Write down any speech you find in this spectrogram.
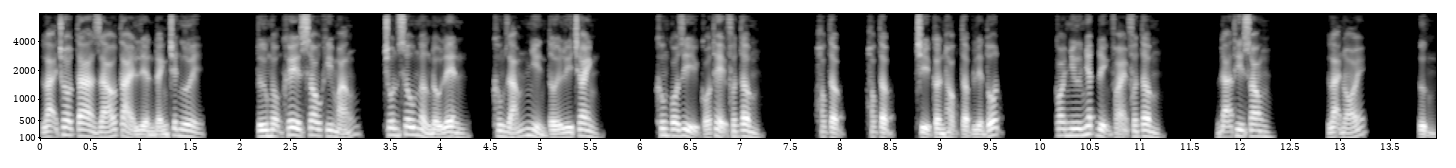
Lại cho ta giáo tài liền đánh chết ngươi. Từ mộng khê sau khi mắng, chôn sâu ngẩng đầu lên, không dám nhìn tới lý tranh không có gì có thể phân tâm. Học tập học tập, chỉ cần học tập liền tốt. Coi như nhất định phải phân tâm. Đã thi xong. Lại nói, ừm,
